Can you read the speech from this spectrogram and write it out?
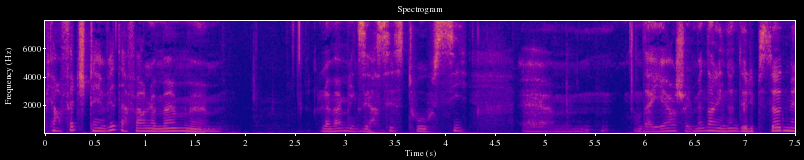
Puis en fait, je t'invite à faire le même, euh, le même exercice toi aussi. D'ailleurs, je vais le mettre dans les notes de l'épisode, mais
